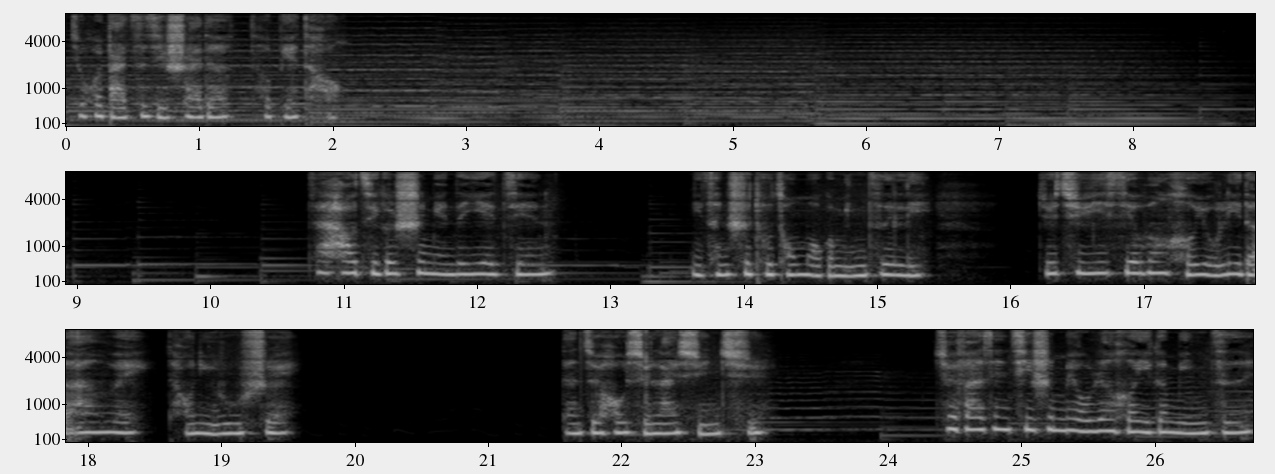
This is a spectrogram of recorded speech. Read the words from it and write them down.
就会把自己摔得特别疼。在好几个失眠的夜间，你曾试图从某个名字里攫取一些温和有力的安慰，讨你入睡，但最后寻来寻去。却发现，其实没有任何一个名字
